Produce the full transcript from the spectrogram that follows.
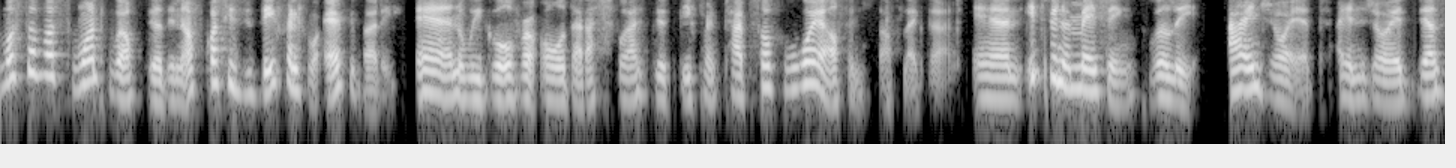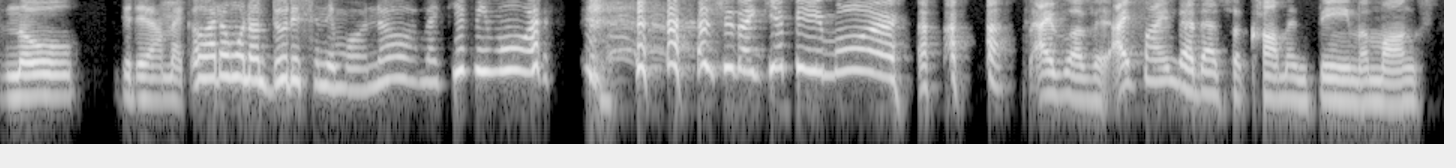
most of us want wealth building. Of course, it's different for everybody. And we go over all that as far as the different types of wealth and stuff like that. And it's been amazing, really. I enjoy it. I enjoy it. There's no did it. I'm like, oh, I don't want to do this anymore. No, I'm like, give me more. She's like, give me more. I love it. I find that that's a common theme amongst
